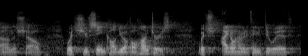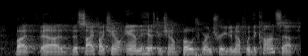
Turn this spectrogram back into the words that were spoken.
on the show, which you've seen called UFO Hunters, which I don't have anything to do with. But uh, the Sci Fi Channel and the History Channel both were intrigued enough with the concept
